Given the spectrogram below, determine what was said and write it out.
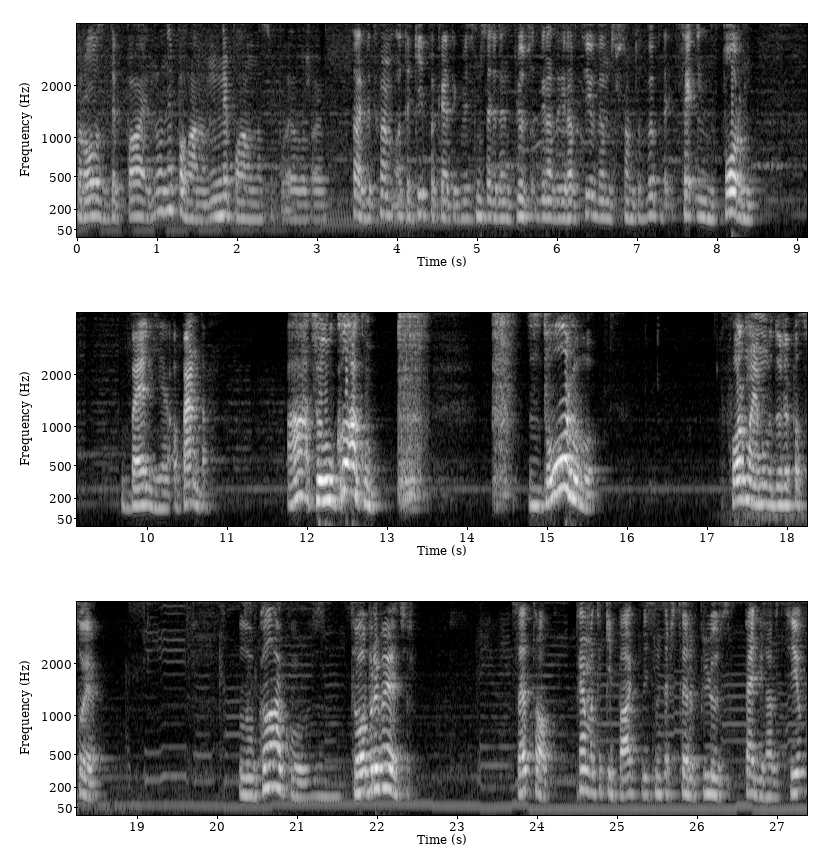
Крос, Депай. Ну, непогано, непогано нас я вважаю. Так, відкриваємо отакий пакетик 81 плюс 11 гравців, дивимося, що нам тут випаде. Це інформ. Бельгія, Опенда. А, це Лукаку! Пф, Здорово! Форма йому дуже пасує. Лукаку, добрий вечір. Це топ. Прямо такий пак, 84 плюс 5 гравців.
